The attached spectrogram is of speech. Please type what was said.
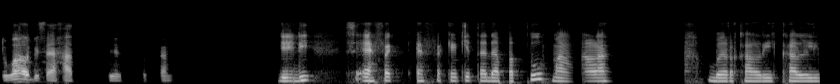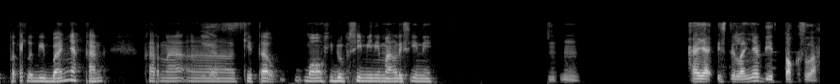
dua lebih sehat gitu kan. Jadi si efek-efek yang kita dapat tuh malah berkali-kali lipat lebih banyak kan karena uh, yes. kita mau hidup si minimalis ini. Mm -hmm. Kayak istilahnya detox lah.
